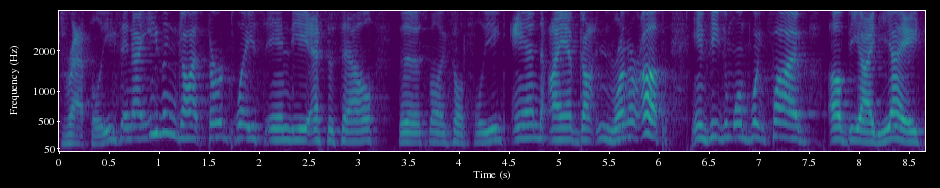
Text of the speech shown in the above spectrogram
Draft Leagues, and I even got third place in the SSL, the Smelling Salts League, and I have gotten runner-up in Season 1.5 of the IBA,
